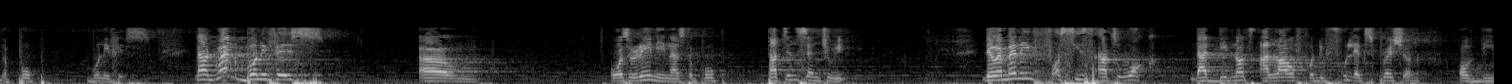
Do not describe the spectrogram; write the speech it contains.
the Pope Boniface. Now, when Boniface um, was reigning as the Pope, 13th century, there were many forces at work that did not allow for the full expression of the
